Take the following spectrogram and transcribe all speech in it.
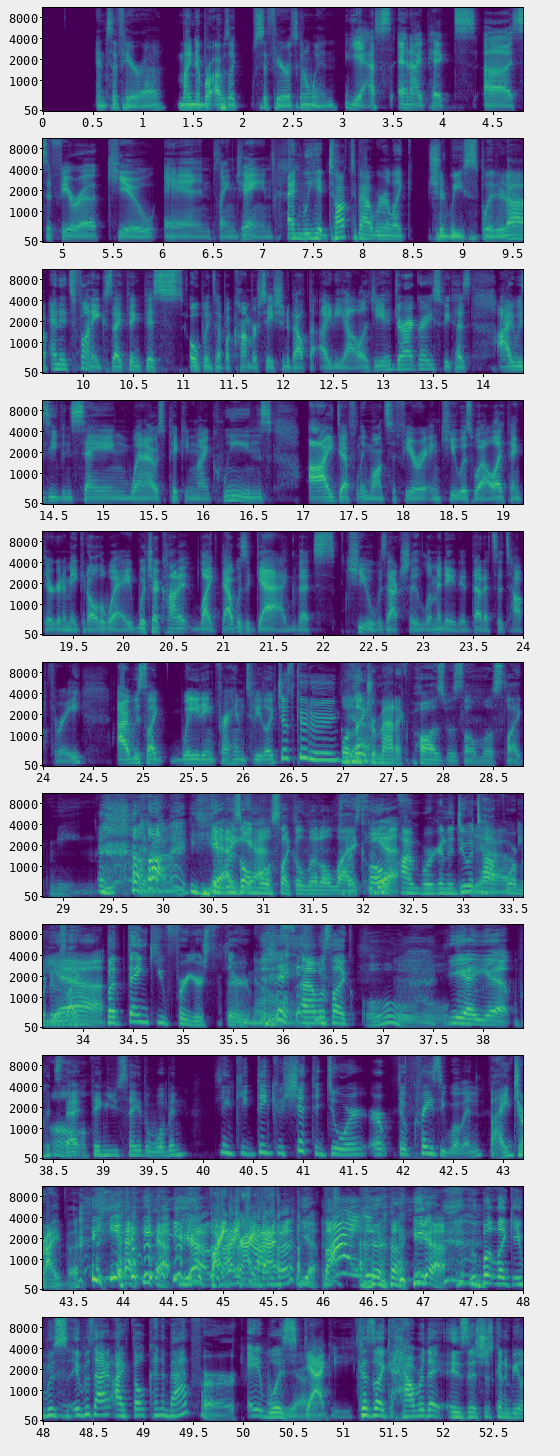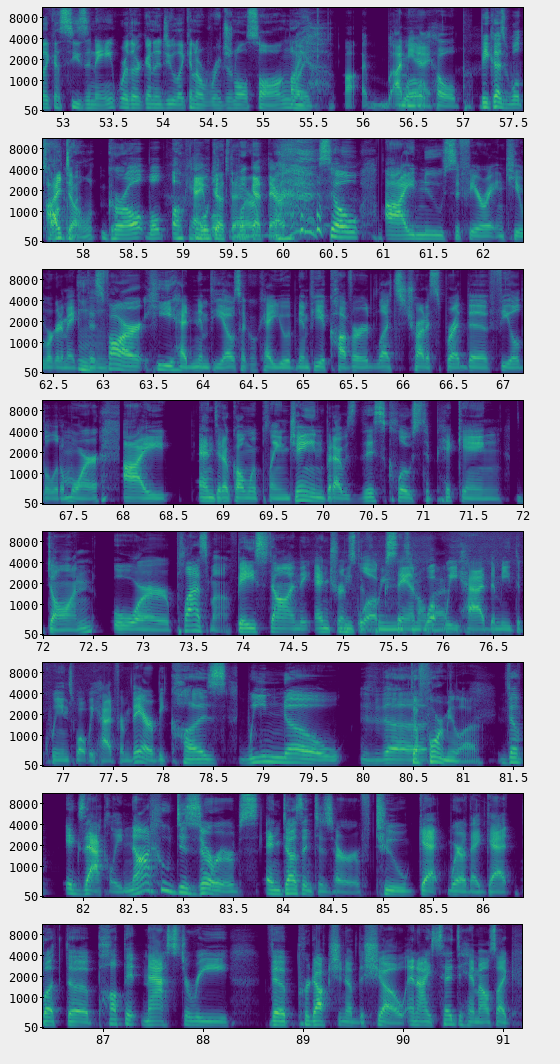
and Sapphira. My number, I was like, Sapphira's going to win. yes, and I picked uh Sapphira, Q, and Plane Jane. And we had talked about, we were like, should we split it up? And it's funny because I think this opens up a conversation about the ideology of Drag Race because I was even saying when I was picking my queens, I definitely want Sapphira and Q as well. I think they're going to make it all the way, which I kind of like. That was a gag. That's Q was actually eliminated. That it's a top three. I was like waiting for him to be like, just kidding. well, Yeah. the dramatic pause was almost like mean. Yeah. Yeah, it was yeah. almost like a little like, oh, Yeah. I'm, we're gonna do a top four, but it was like, but thank you for your service. know. And I was like, oh, Yeah, yeah. What's Aw. that oh. thing you say, the woman? Think you think you shut the door or the crazy woman? bye driver. yeah, yeah, Yeah, Bye, bye, driver. driver. Yeah, bye. yeah, but like it was, it was. I, I felt kind of bad for her it was Yeah. gaggy. because like, how are they? Is this just going to be like a season eight where they're going to do like an original song? Like, I, I mean, Well, I hope because we'll talk. I don't. girl. Well, okay, We'll get there. We'll get there. so I knew Sapphira and Q were going to make it this Mhm. far. He had Nymphia. I was like, okay, you have Nymphia covered. Let's try to spread the field a little more. I ended up going with Plane Jane, but I was this close to picking Dawn or Plasma based on the entrance the looks and, and what that. we had to meet the queens, what we had from there, because we know the the formula. the exactly not who deserves and doesn't deserve to get where they get but the puppet mastery the production of the show and i said to him i was like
